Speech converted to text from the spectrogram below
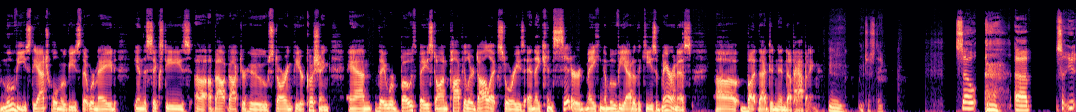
movies, theatrical movies, that were made in the 60s uh, about Doctor Who, starring Peter Cushing. And they were both based on popular Dalek stories, and they considered making a movie out of the Keys of Marinus, uh, but that didn't end up happening. Mm, interesting. So, uh, so you,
